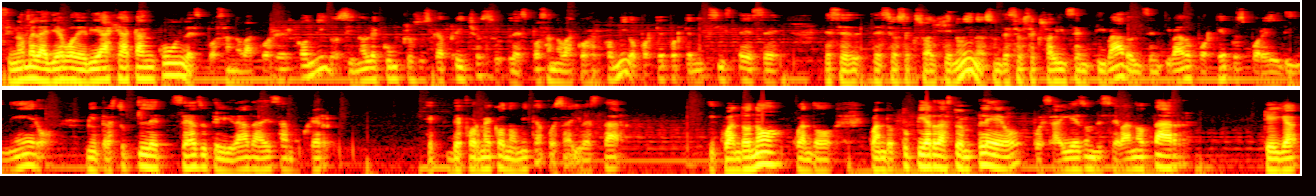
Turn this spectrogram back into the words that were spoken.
si no me la llevo de viaje a Cancún, la esposa no va a coger conmigo. Si no le cumplo sus caprichos, la esposa no va a coger conmigo. ¿Por qué? Porque no existe ese, ese deseo sexual genuino. Es un deseo sexual incentivado. ¿Incentivado por qué? Pues por el dinero. Mientras tú le seas de utilidad a esa mujer de forma económica, pues ahí va a estar. Y cuando no, cuando, cuando tú pierdas tu empleo, pues ahí es donde se va a notar que ella,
